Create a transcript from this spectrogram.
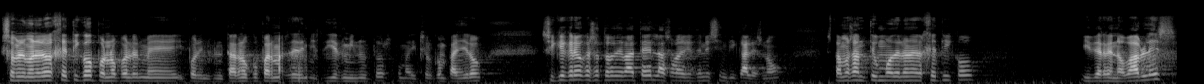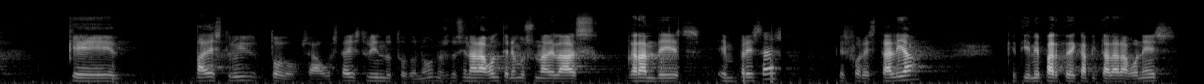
Sobre el modelo energético, por no ponerme, por intentar no ocupar más de mis diez minutos, como ha dicho el compañero, sí que creo que es otro debate en las organizaciones sindicales, ¿no? Estamos ante un modelo energético y de renovables que va a destruir todo, o o está destruyendo todo, ¿no? Nosotros en Aragón tenemos una de las grandes empresas, que es Forestalia, que tiene parte de capital aragonés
